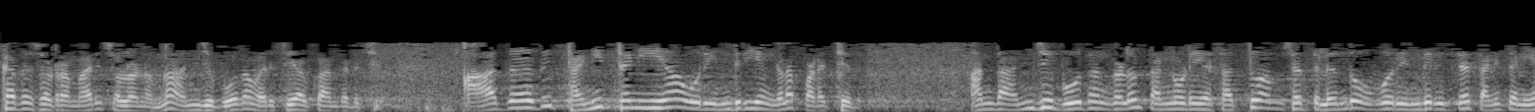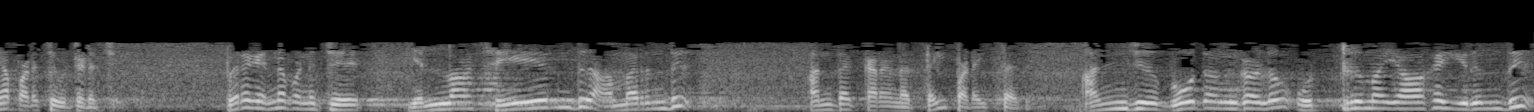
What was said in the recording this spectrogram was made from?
கதை சொல்ற மாதிரி சொல்லணும்னா அஞ்சு பூதம் வரிசையா உட்கார்ந்துடுச்சு. அதது தனித்தனியா ஒரு இந்திரியங்களை படைச்சது. அந்த அஞ்சு பூதங்களும் தன்னுடைய சத்துவ அம்சத்திலிருந்து ஒவ்வொரு இந்திரியத்தை தனித்தனியா படைச்சு விட்டுடுச்சு. பிறகு என்ன பண்ணுச்சு? எல்லாம் சேர்ந்து அமர்ந்து அந்த கரணத்தை படைத்தது. அஞ்சு பூதங்களும் ஒற்றுமையாக இருந்து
